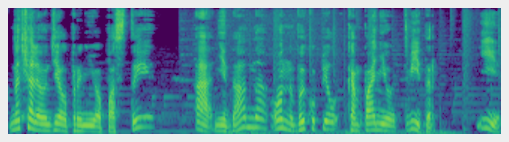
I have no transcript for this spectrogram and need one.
Вначале он делал про нее посты, а недавно он выкупил компанию Twitter. И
